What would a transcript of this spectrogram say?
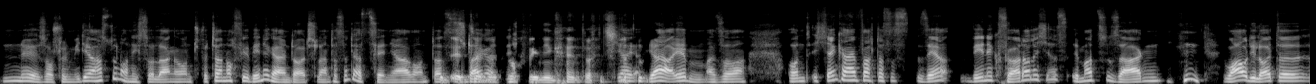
Nö, Social Media hast du noch nicht so lange und Twitter noch viel weniger in Deutschland. Das sind erst zehn Jahre und das Und steigert Internet noch weniger in Ja, Deutschland. ja, ja, eben. Also, und ich denke einfach, dass es sehr wenig förderlich ist, immer zu sagen, hm, wow, die Leute,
